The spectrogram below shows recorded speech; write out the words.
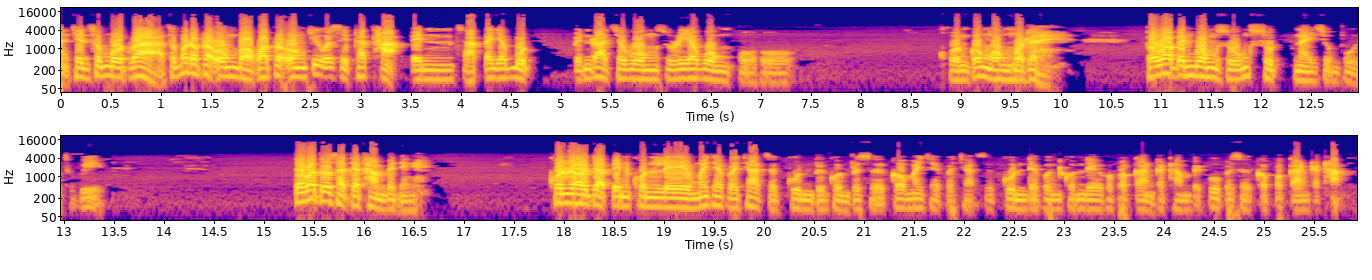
ะเช่นสมมติว่า สมมติว่าพระองค์บอกว่าพระองค์ชื่อวสิทธัตถะเป็นสักยบุตร เป็นราชวงศ์สุริยวงศ์โอ้โห คนก็งงหมดเลย เพราะว่าเป็นวงสูงสุดในชมพูทวีปแต่ว่าตัวสัจธรรมเป็นยังไง คนเราจะเป็นคนเลว ไม่ใช่ประชาติสกุล เป็นคนประเสริฐก็ไม่ใช่ประชาติสกุล แต่เป็นคนเลวก็เพราะการกระทำเป็นผู้ประเสริฐก็เพราะการกระทำที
